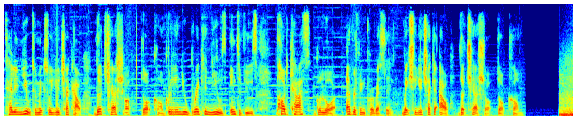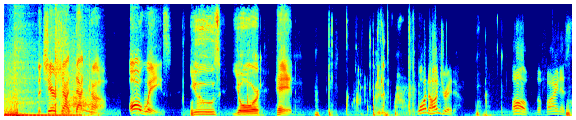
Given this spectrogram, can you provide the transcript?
telling you to make sure you check out thechairshot.com, bringing you breaking news, interviews, podcasts galore, everything pro wrestling. Make sure you check it out, thechairshot.com. Thechairshot.com. Always use your head. 100 of the finest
